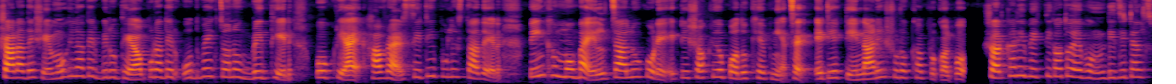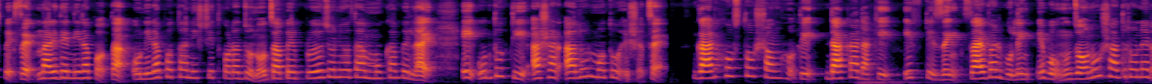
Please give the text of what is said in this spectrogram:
সারা দেশে মহিলাদের বিরুদ্ধে অপরাধের উদ্বেগজনক বৃদ্ধির প্রক্রিয়ায় হাওড়ার সিটি পুলিশ তাদের পিঙ্ক মোবাইল চালু করে একটি সক্রিয় পদক্ষেপ নিয়েছে। এটি একটি নারী সুরক্ষা প্রকল্প। সরকারি ব্যক্তিগত এবং ডিজিটাল স্পেসে নারীদের নিরাপত্তা ও নিরাপত্তা নিশ্চিত করার জন্য চাপের প্রয়োজনীয়তা মোকাবেলায় এই উদ্যোগটি আশার আলোর মতো এসেছে। গার্হস্থ্য সংহতি, ডাকাডাকি, ইফটিজিং সাইবার বুলিং এবং জনসাধারণের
